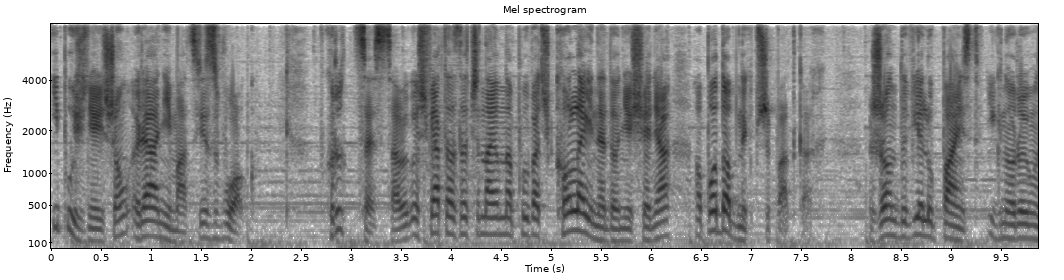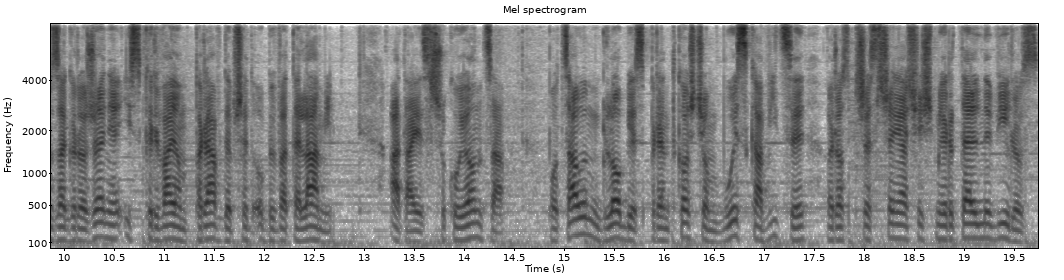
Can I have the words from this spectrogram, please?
i późniejszą reanimację zwłok. Wkrótce z całego świata zaczynają napływać kolejne doniesienia o podobnych przypadkach. Rządy wielu państw ignorują zagrożenie i skrywają prawdę przed obywatelami. A ta jest szokująca. Po całym globie z prędkością błyskawicy rozprzestrzenia się śmiertelny wirus,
